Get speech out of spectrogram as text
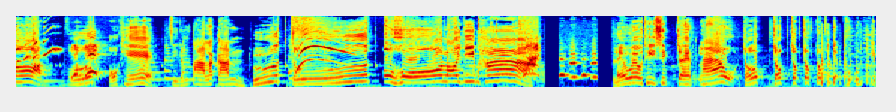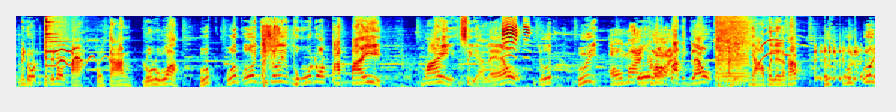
รอดเวิร์บโอเค สีน้ำตาลละกันอืดจืดโอ้โหร้อยยี่ห้า เลเวลที่ 17 แล้ว จบจบจบจบจบเก็บอุ๊ยเก็บไม่โดนเก็บไม่โดนอะตรงกลางรัวๆปึ๊บปึ๊บโอ้ยเฮ้ยโอ้โหโดนตัดไป ไม่เสียแล้วจืดเฮ้ย Oh my โอ้โดน god! ตัดอีกแล้ว อันนี้ยาวไปเลยนะครับเฮ้ยเฮ้ยเฮ้ย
